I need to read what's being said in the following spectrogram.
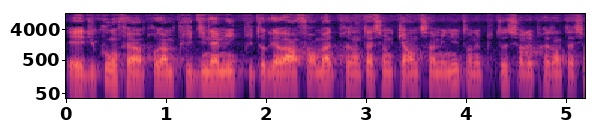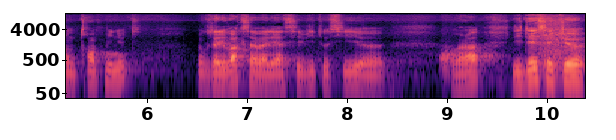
Et du coup, on fait un programme plus dynamique. Plutôt que d'avoir un format de présentation de 45 minutes, on est plutôt sur des présentations de 30 minutes. Donc vous allez voir que ça va aller assez vite aussi. euh, voilà. L'idée, c'est que,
